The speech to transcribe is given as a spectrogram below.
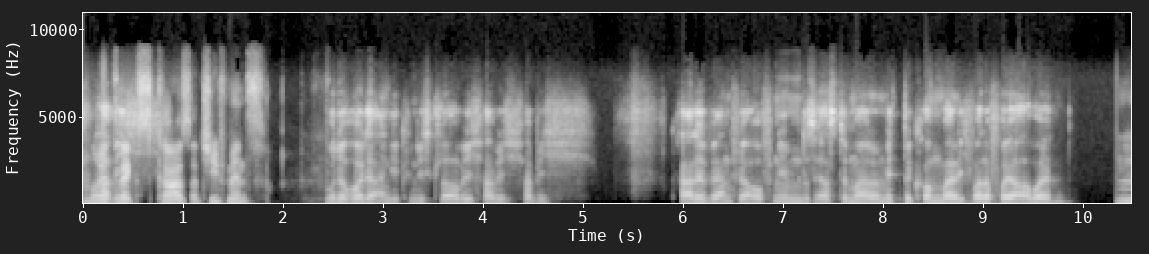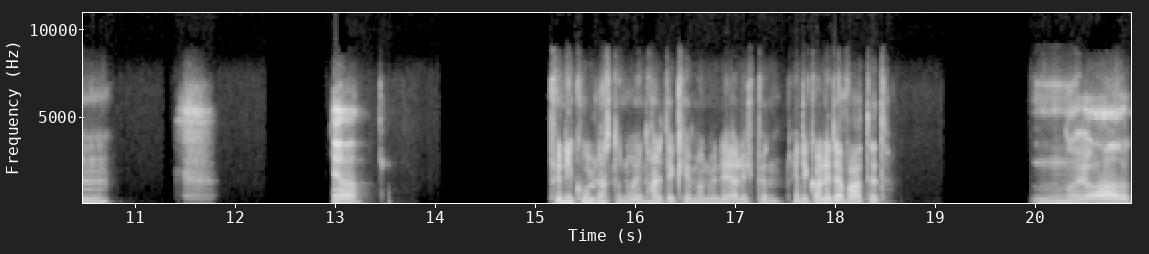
Neue hab Tracks, Cars, Achievements. Wurde heute angekündigt, glaube ich. Habe ich, habe ich gerade während wir aufnehmen das erste Mal mitbekommen, weil ich war da vorher arbeiten. Mhm. Ja. Finde ich cool, dass da neue Inhalte kämen, wenn ich ehrlich bin. Hätte ich gar nicht erwartet. Naja,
